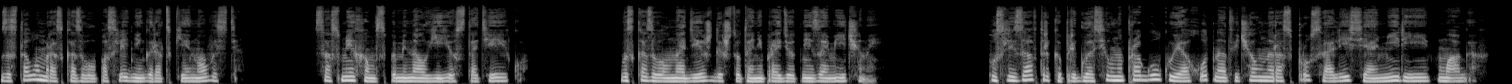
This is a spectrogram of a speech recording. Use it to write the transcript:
За столом рассказывал последние городские новости, со смехом вспоминал ее статейку, высказывал надежды, что та не пройдет незамеченной. После завтрака пригласил на прогулку и охотно отвечал на расспросы Олеси о мире и магах.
